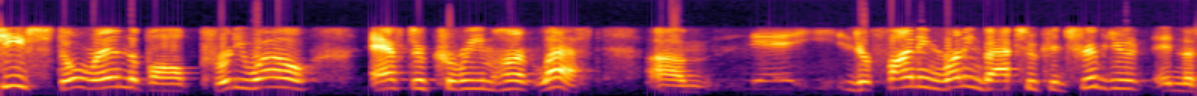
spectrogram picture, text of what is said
Chiefs still ran the ball pretty well after Kareem Hunt left. Um, you're finding running backs who contribute in the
